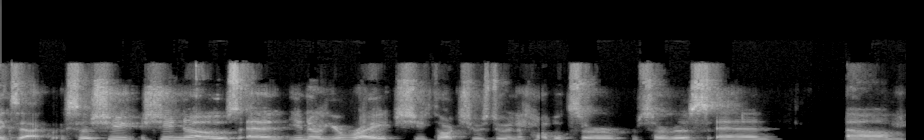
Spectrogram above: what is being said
exactly. So she she knows, and you know, you're right. She thought she was doing a public ser- service, and um,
